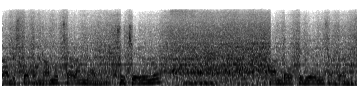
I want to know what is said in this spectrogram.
sudah habis potong rambut sekarang mau cuci dulu. Pantau video ini sampai habis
